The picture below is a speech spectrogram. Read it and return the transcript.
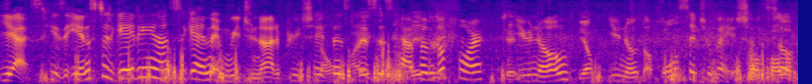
Yes, he's instigating us again, and we do not appreciate No, this. I This has agree. Happened before. Okay. You know. Yep. You know the whole situation. I'll follow, So,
